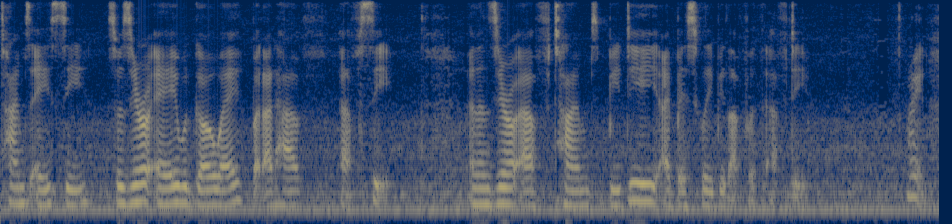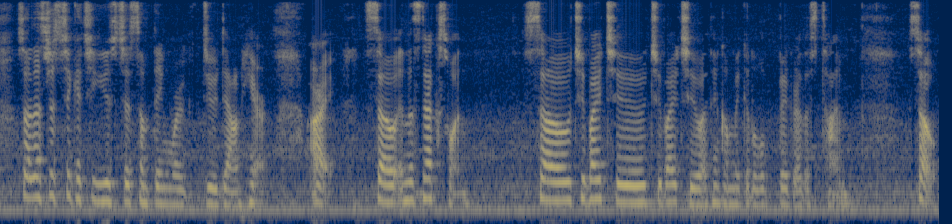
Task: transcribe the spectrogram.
times AC. So 0a would go away, but I'd have FC. And then 0f times BD, I'd basically be left with FD. All right, so that's just to get you used to something we're do down here. All right, so in this next one, so 2 by 2, 2 by 2, I think I'll make it a little bigger this time. So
